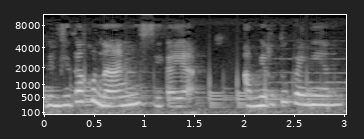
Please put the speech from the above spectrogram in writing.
Dan situ aku nangis sih kayak Amir tuh pengen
